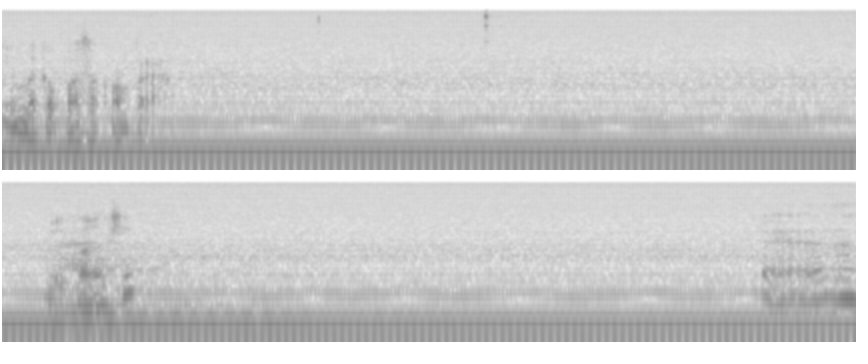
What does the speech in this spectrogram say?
E uma que eu possa comprar. Meu ranking. É,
